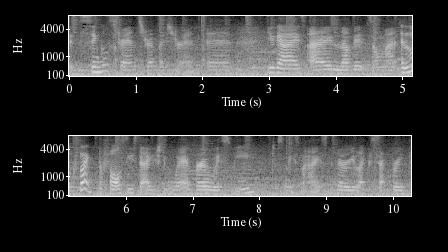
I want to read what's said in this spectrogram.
It's single strand strand by strand. And you guys I love it so much. It looks like the falsies that I usually wear very wispy. Just makes my eyes very like separated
